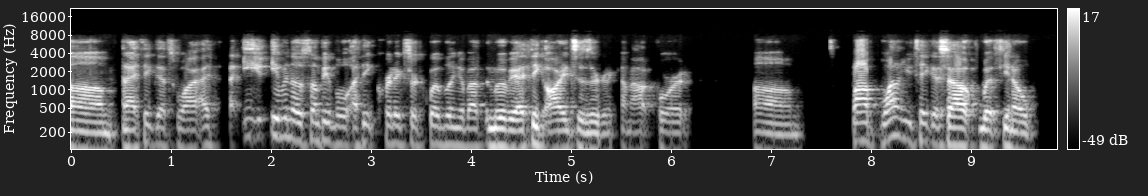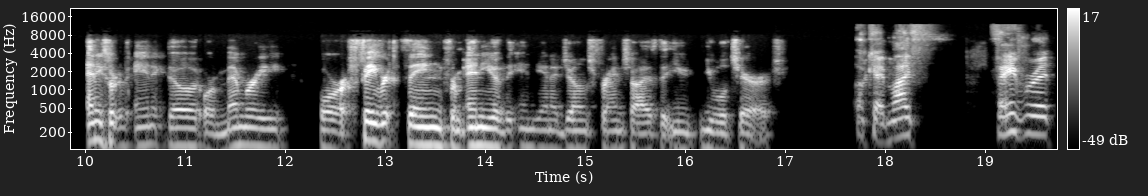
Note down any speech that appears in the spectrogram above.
Um, and I think that's why I, even though some people, I think critics are quibbling about the movie, I think audiences are going to come out for it. Um, Bob, why don't you take us out with, you know, any sort of anecdote or memory or favorite thing from any of the Indiana Jones franchise that you you will cherish? Okay, my f- favorite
